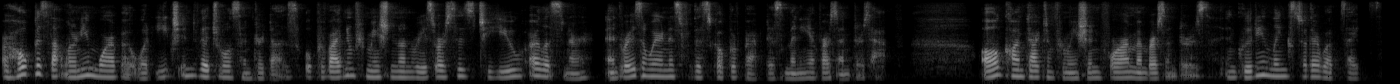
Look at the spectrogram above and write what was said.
Our hope is that learning more about what each individual center does will provide information on resources to you, our listener, and raise awareness for the scope of practice many of our centers have. All contact information for our member centers, including links to their websites,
